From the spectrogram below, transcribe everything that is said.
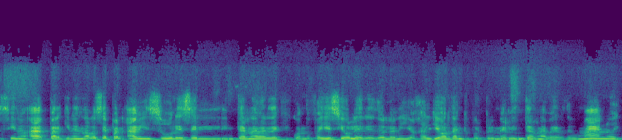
Sí, no. Ah, para quienes no lo sepan, Avin Sur es el linterna verde que cuando falleció le heredó el anillo a Hal Jordan, que fue el primer linterna verde humano. Y,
